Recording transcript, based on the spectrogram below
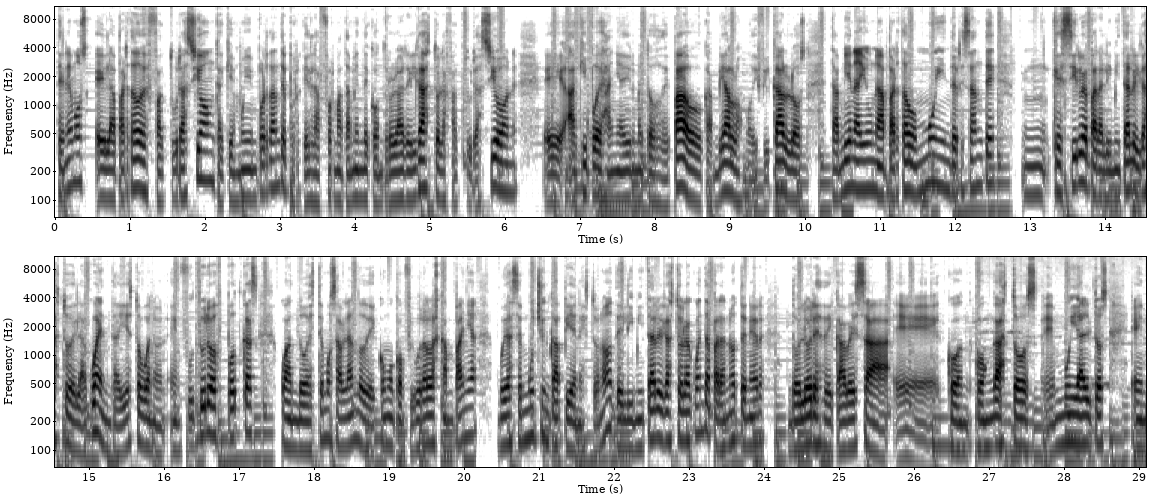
tenemos el apartado de facturación, que aquí es muy importante porque es la forma también de controlar el gasto, la facturación. Eh, aquí puedes añadir métodos de pago, cambiarlos, modificarlos. También hay un apartado muy interesante mm, que sirve para limitar el gasto de la cuenta. Y esto, bueno, en futuros podcasts, cuando estemos hablando de cómo configurar las campañas, voy a hacer mucho hincapié en esto, ¿no? De limitar el gasto de la cuenta para no tener dolores de cabeza eh, con, gastos eh, muy altos en,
